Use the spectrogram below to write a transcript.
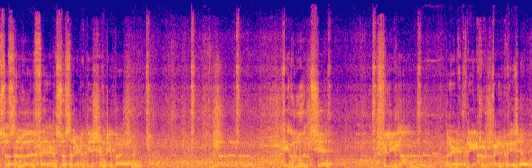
social welfare and social education department এগুলো হচ্ছে ফিলিং আপ মানে রিক্রুটমেন্ট হয়ে যাবে।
